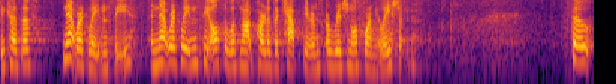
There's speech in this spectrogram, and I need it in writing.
because of network latency, and network latency also was not part of the CAP theorem's original formulation. So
